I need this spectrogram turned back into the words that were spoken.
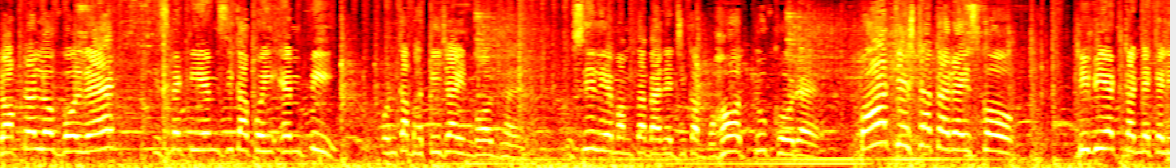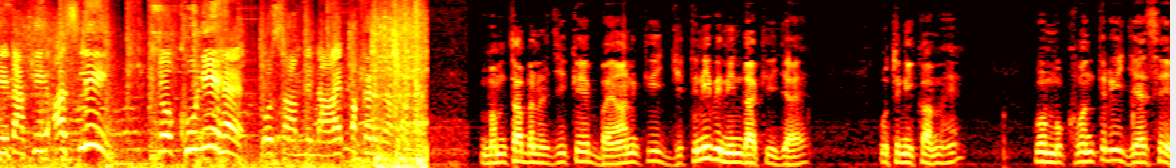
डॉक्टर लोग बोल रहे हैं इसमें टीएमसी का कोई एमपी उनका भतीजा इन्वॉल्व है। इसीलिए ममता बनर्जी का बहुत दुख हो रहा है। बहुत चेष्टा कर रहे हैं इसको डिविएट करने के लिए ताकि असली जो खूनी है वो सामने ना आए पकड़ ना पाए। ममता बनर्जी के बयान की जितनी भी निंदा की जाए उतनी कम है वो मुख्यमंत्री जैसे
